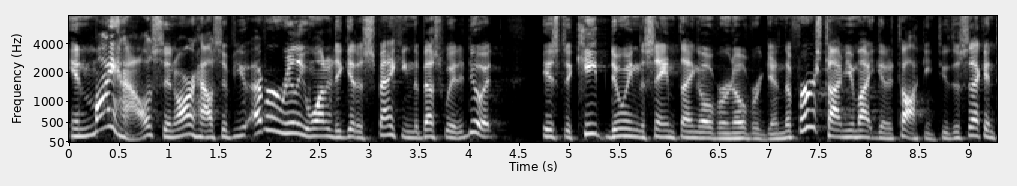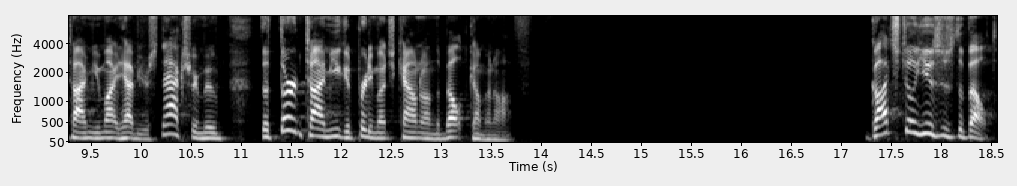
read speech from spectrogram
in my house, in our house, if you ever really wanted to get a spanking, the best way to do it is to keep doing the same thing over and over again. The first time you might get a talking to, the second time you might have your snacks removed, the third time you could pretty much count on the belt coming off. God still uses the belt.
